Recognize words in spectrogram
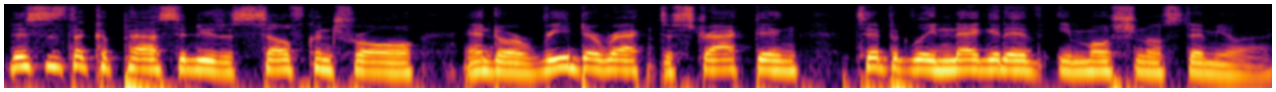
This is the capacity to self control and or redirect distracting, typically negative emotional stimuli.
